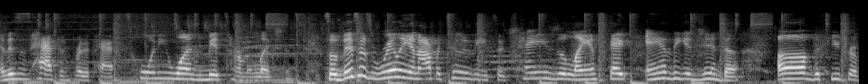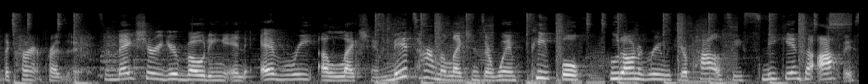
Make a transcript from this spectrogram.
And this has happened for the past 21 midterm elections. So this is really an opportunity to change the landscape and the agenda of the future of the current president. To make sure you're voting in every election. Midterm elections are when people who don't agree with your policy sneak into office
